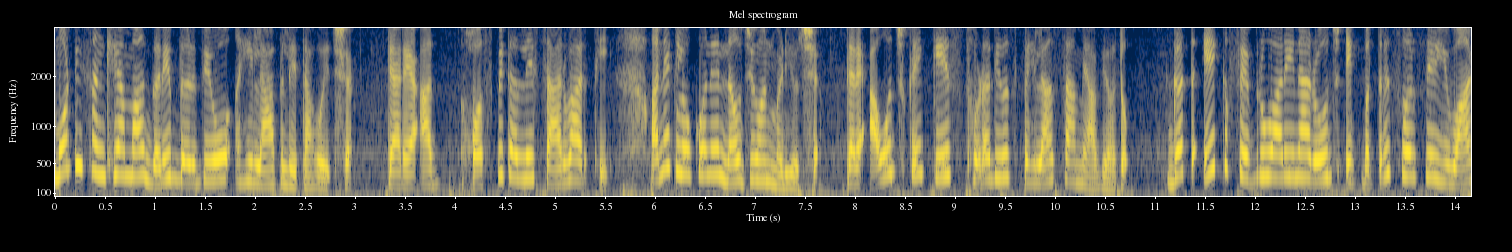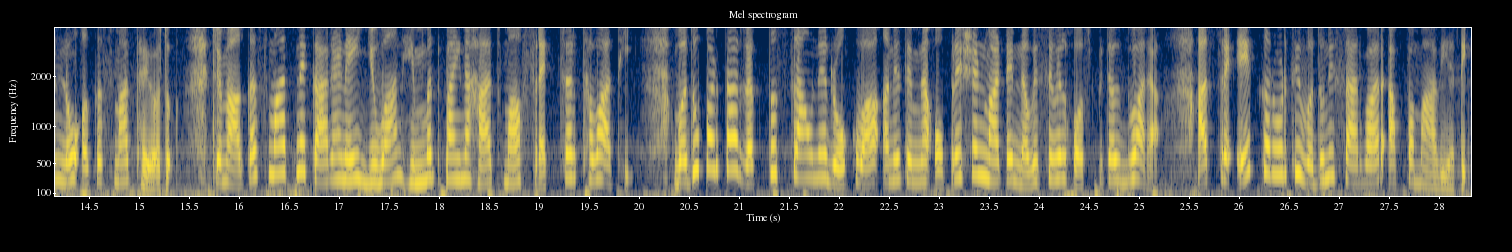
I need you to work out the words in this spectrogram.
મોટી સંખ્યામાં ગરીબ દર્દીઓ અહીં લાભ લેતા હોય છે. ત્યારે આ હોસ્પિટલની સારવારથી અનેક લોકોને નવજીવન મળ્યું છે. ત્યારે આવો જ કંઈક કેસ થોડા દિવસ પહેલા સામે આવ્યો હતો. ગત એક ફેબ્રુઆરીના રોજ એક બત્રીસ વર્ષીય યુવાનનો અકસ્માત થયો હતો. જેમાં અકસ્માતને કારણે યુવાન હિંમતભાઈના હાથમાં ફ્રેક્ચર થવાથી વધુ પડતા રક્તસ્રાવને રોકવા અને તેમના ઓપરેશન માટે નવી સિવિલ હોસ્પિટલ દ્વારા આશરે એક કરોડથી વધુની સારવાર આપવામાં આવી હતી.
